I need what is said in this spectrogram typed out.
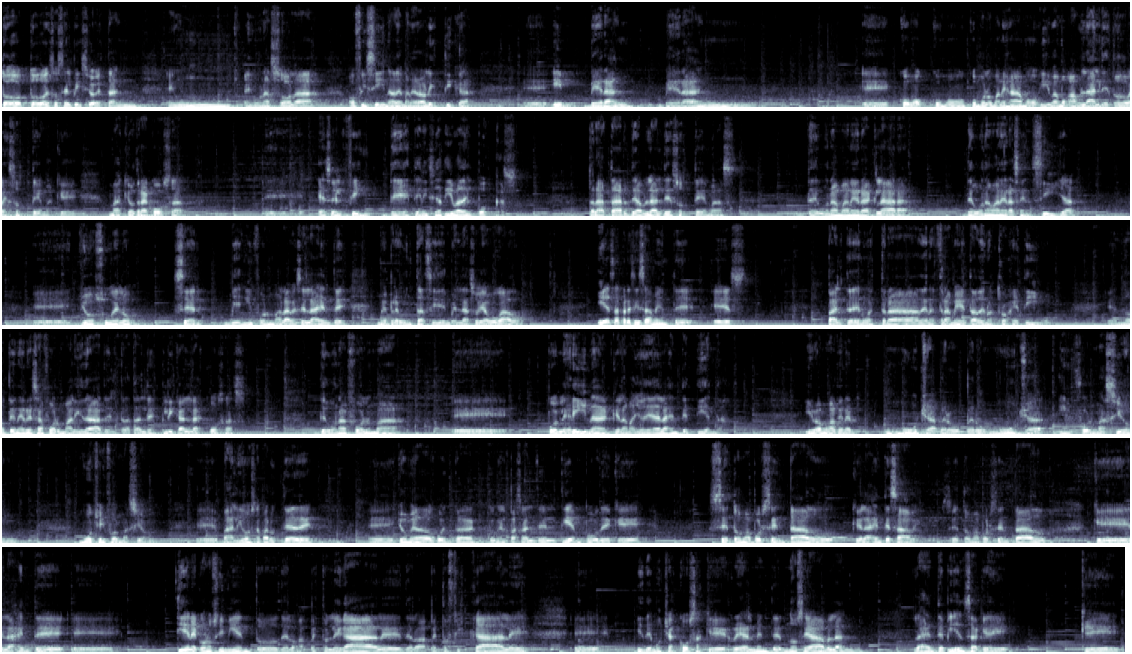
todos esos servicios están en, una sola oficina de manera holística eh, y verán, verán eh, cómo, lo manejamos y vamos a hablar de todos esos temas que más que otra cosa eh, es el fin de esta iniciativa del podcast. Tratar de hablar de esos temas de una manera clara, de una manera sencilla, eh, yo suelo ser bien informal. A veces la gente me pregunta si en verdad soy abogado. Y esa precisamente es parte de nuestra, de nuestra meta, de nuestro objetivo. El no tener esa formalidad, el tratar de explicar las cosas de una forma eh, pueblerina que la mayoría de la gente entienda. Y vamos a tener mucha, pero, pero mucha información, mucha información eh, valiosa para ustedes. Eh, yo me he dado cuenta con el pasar del tiempo de que se toma por sentado que la gente sabe, se toma por sentado que la gente eh, tiene conocimiento de los aspectos legales, de los aspectos fiscales y de muchas cosas que realmente no se hablan la gente piensa que, que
